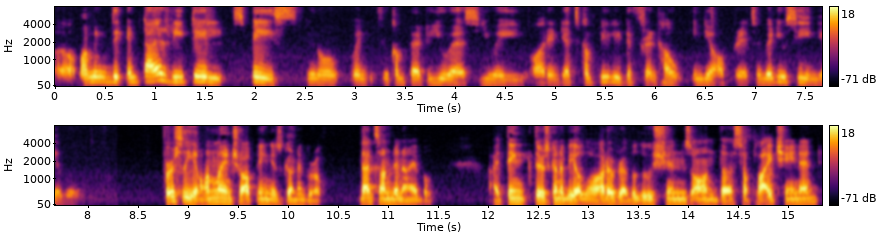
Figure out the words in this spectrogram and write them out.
Uh, I mean, the entire retail space. You know, when if you compare to US, UAE, or India, it's completely different how India operates. And where do you see India going? firstly, online shopping is going to grow. That's undeniable. I think there's going to be a lot of revolutions on the supply chain end.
